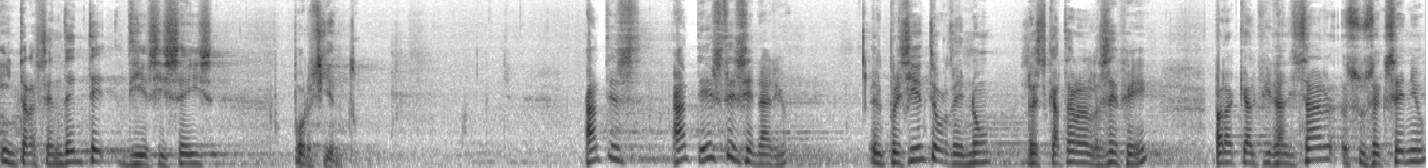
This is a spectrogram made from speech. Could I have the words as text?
intrascendente 16%. Antes, ante este escenario, el presidente ordenó rescatar a la CFE para que al finalizar su sexenio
